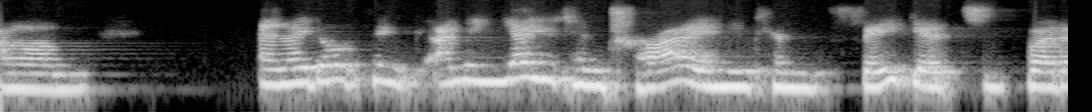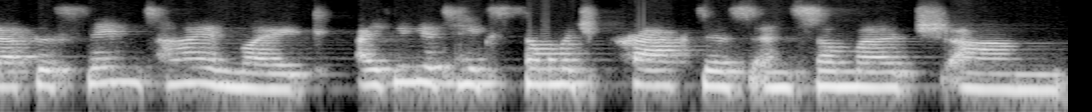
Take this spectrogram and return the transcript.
Um, and I don't think, I mean, yeah, you can try and you can fake it, but at the same time, like, I think it takes so much practice and so much um,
